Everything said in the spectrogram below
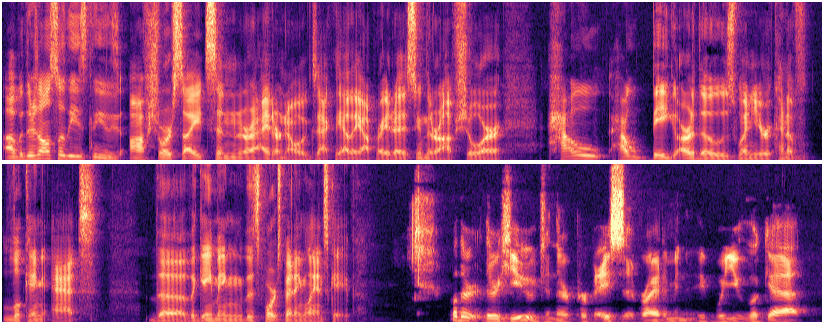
Uh, but there's also these these offshore sites, and I don't know exactly how they operate. I assume they're offshore. How how big are those when you're kind of looking at the the gaming the sports betting landscape? Well, they're they're huge and they're pervasive, right? I mean, when you look at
